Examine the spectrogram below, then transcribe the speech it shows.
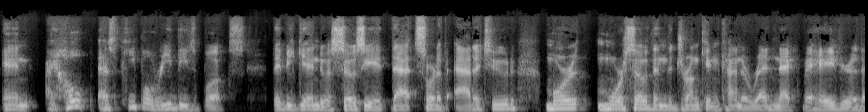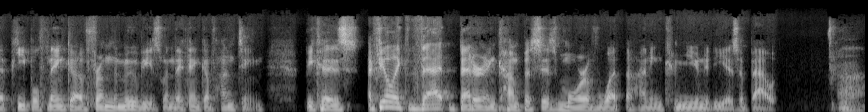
and i hope as people read these books they begin to associate that sort of attitude more more so than the drunken kind of redneck behavior that people think of from the movies when they think of hunting. Because i feel like that better encompasses more of what the hunting community is about. Uh,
